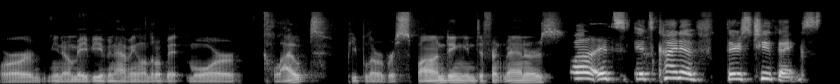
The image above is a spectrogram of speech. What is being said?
or you know maybe even having a little bit more clout. People are responding in different manners. Well it's it's kind of there's two things.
